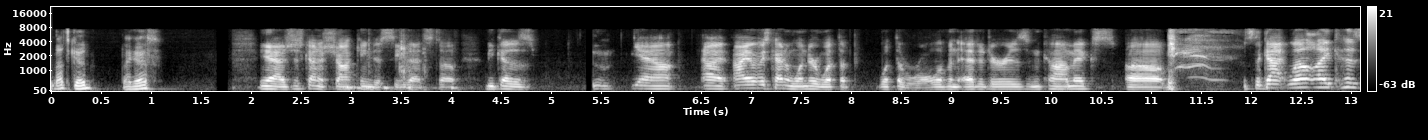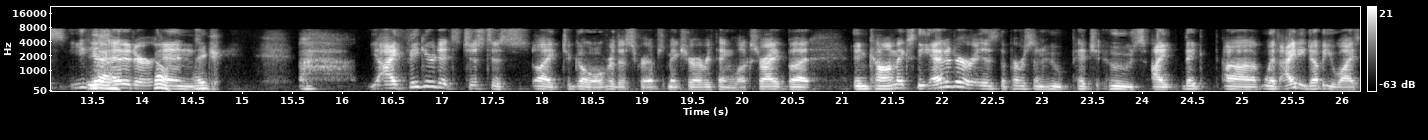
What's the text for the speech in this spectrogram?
That's good, I guess. Yeah, it's just kind of shocking to see that stuff because, mm, yeah, I I always kind of wonder what the what the role of an editor is in comics. Um, it's the guy. Well, like, cause you hear Yeah. editor No, and like yeah, I figured it's just to like to go over the scripts, make sure everything looks right, but. In comics, the editor is the person who pitch, who's I they uh with IDW wise,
